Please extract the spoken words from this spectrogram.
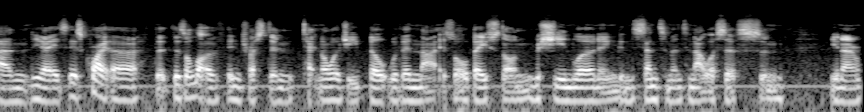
and you know it's it's quite a there's a lot of interesting technology built within that. It's all based on machine learning and sentiment analysis, and you know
